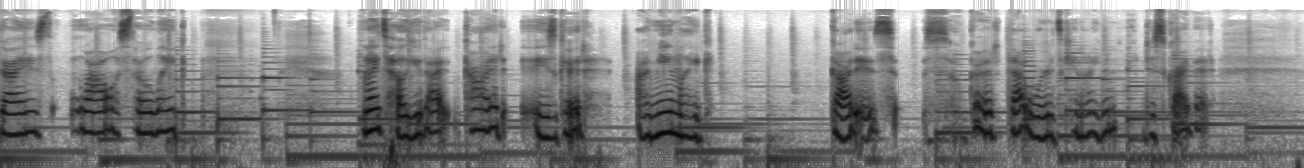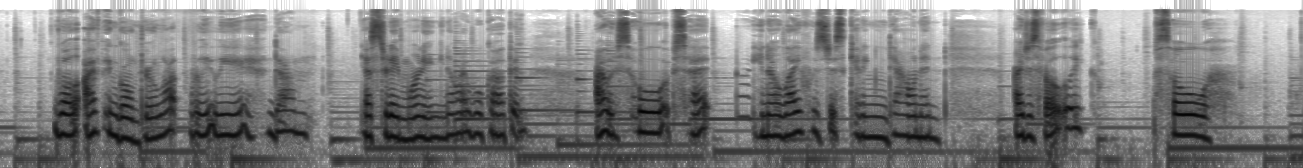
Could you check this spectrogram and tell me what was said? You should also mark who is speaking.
Speaker 1: guys. Wow. So, like, when I tell you that God is good, I mean, like, God is so good that words cannot even describe it. Well, I've been going through a lot lately, and um, yesterday morning, you know, I woke up and I was so upset. You know, life was just getting me down, and I just felt like so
